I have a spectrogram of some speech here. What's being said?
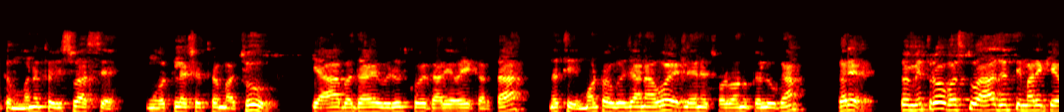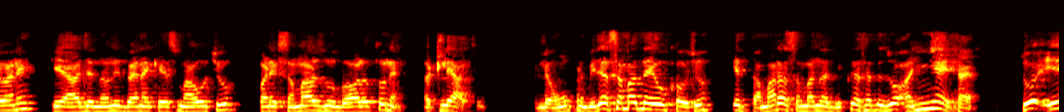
કે મને તો વિશ્વાસ છે. હું વકીલા ક્ષેત્રમાં છું. કે આ બધા વિરુદ્ધ કોઈ કાર્યવાહી કરતા નથી. મોટો ગજાના હોય એટલે એને છોડવાનું પેલું કામ કરે. તો મિત્રો, વસ્તુ આ જ હતી મારી કહેવાની કે આજે નવનીતભાઈના કેસમાં આવું છું પણ એક સમાજનું બળ હતું ને એટલે આ છું એટલે હું પણ બીજા સમાજને એવું કહું છું કે તમારા સમાજના દીકરા સાથે જો અન્યાય થાય, જો એ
